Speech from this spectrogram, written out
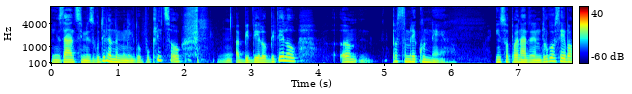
In zdaj se mi je zgodilo, da me je nekdo poklical, da bi delal, bi delal, um, pa sem rekel ne in so poenadili drugo osebo,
